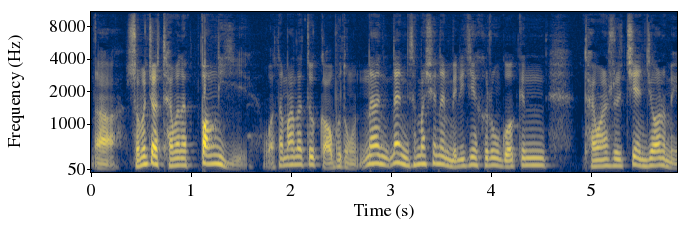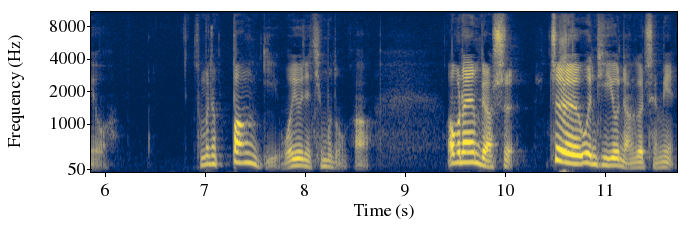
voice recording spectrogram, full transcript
啊，什么叫台湾的邦谊？我他妈的都搞不懂。那那你他妈现在美利坚合众国跟台湾是建交了没有？什么叫邦谊？我有点听不懂啊。奥布莱恩表示，这问题有两个层面。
